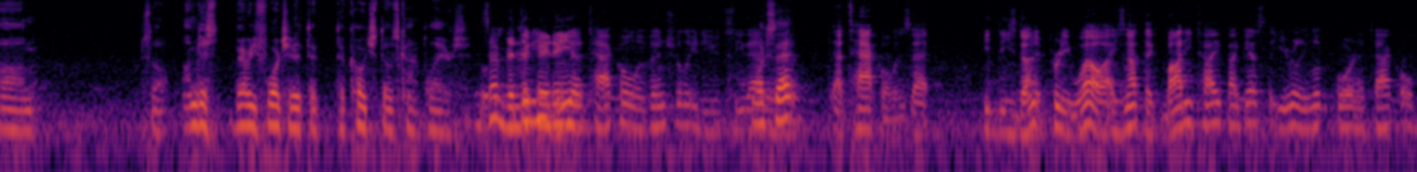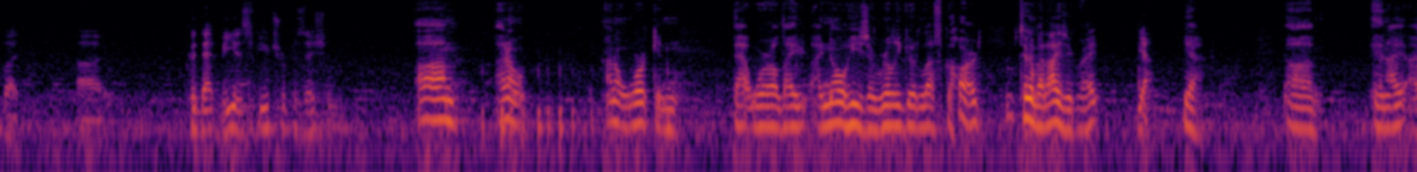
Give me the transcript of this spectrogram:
Um, so I'm just very fortunate to, to coach those kind of players. Is that Could he be a tackle eventually? Do you see that? What's that? a- at tackle? Is that, he, he's done it pretty well. He's not the body type, I guess, that you really look for in a tackle, but uh, could that be his future position? Um, I don't, I don't work in that world. I, I know he's a really good left guard. You're talking about Isaac, right? Yeah. Yeah. Uh, and I, I,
